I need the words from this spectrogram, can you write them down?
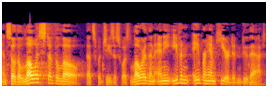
And so the lowest of the low, that's what Jesus was. Lower than any, even Abraham here didn't do that.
